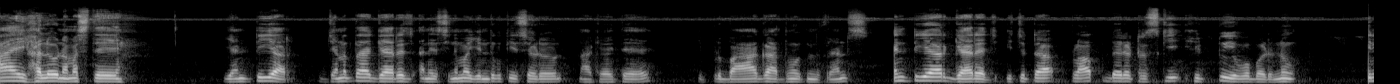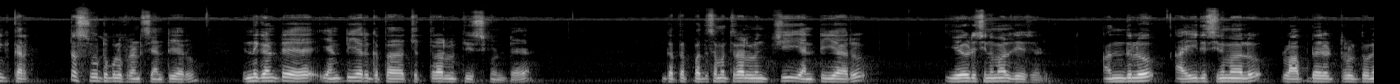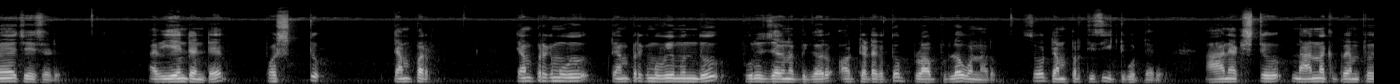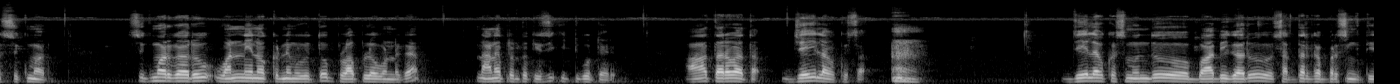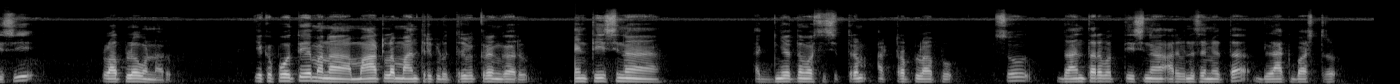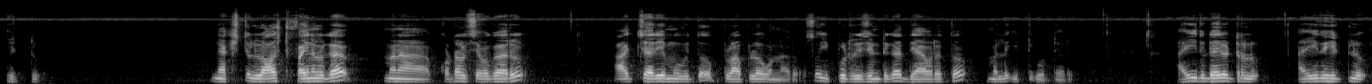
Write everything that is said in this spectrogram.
Hi hello నమస్తే. NTR Janatha garage అనే cinema ఎందుకు తీసాడో నాకైతే ఇప్పుడు బాగా అర్థమవుతుంది ఫ్రెండ్స్. ఎన్టీఆర్ గ్యారేజ్ ఇచ్చట ఫ్లాప్ డైరెక్టర్స్కి హిట్ ఇవ్వబడును. దీనికి కరెక్ట్ సూటబుల్ ఫ్రెండ్స్ ఎన్టీఆర్. ఎందుకంటే ఎన్టీఆర్ గత చిత్రాలను తీసుకుంటే గత పది సంవత్సరాల నుంచి ఎన్టీఆర్ ఏడు సినిమాలు చేశాడు. అందులో ఐదు సినిమాలు ఫ్లాప్ డైరెక్టర్లతోనే చేశాడు. అవి ఏంటంటే ఫస్ట్ టెంపర్. టెంపర్కి మూవీ టెంపర్కి మూవీ ముందు పూరి జగన్నాథ్ గారు హార్ట్ అటాక్తో ప్లాప్లో ఉన్నారు. సో టెంపర్ తీసి ఇట్టు కొట్టారు. ఆ నెక్స్ట్ నాన్నక ప్రేమతో సుకుమార్. సుకుమార్ గారు వన్ నేను ఒక్కడిని మూవీతో ప్లాప్లో ఉండగా నాన్న ప్రేమతో తీసి ఇట్టు కొట్టారు. ఆ తర్వాత జై లవకుశ. జై లవకుశ ముందు బాబీ గారు సర్దార్ గబ్బర్ సింగ్ తీసి ప్లాప్లో ఉన్నారు. ఇకపోతే మన మాటల మాంత్రికుడు త్రివిక్రమ్ గారు ఆయన తీసిన అజ్ఞాతవాసి చిత్రం అట్రప్లాపు. సో దాని తర్వాత తీసిన అరవింద సమేత బ్లాక్ బాస్టర్ ఇట్టు. నెక్స్ట్ లాస్ట్ ఫైనల్గా మన కొట్టాల శివ గారు ఆచార్య మూవీతో ప్లాప్లో ఉన్నారు. సో ఇప్పుడు రీసెంట్గా దేవరతో మళ్ళీ ఇట్టు కొట్టారు. ఐదు డైరెక్టర్లు ఐదు హిట్లు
